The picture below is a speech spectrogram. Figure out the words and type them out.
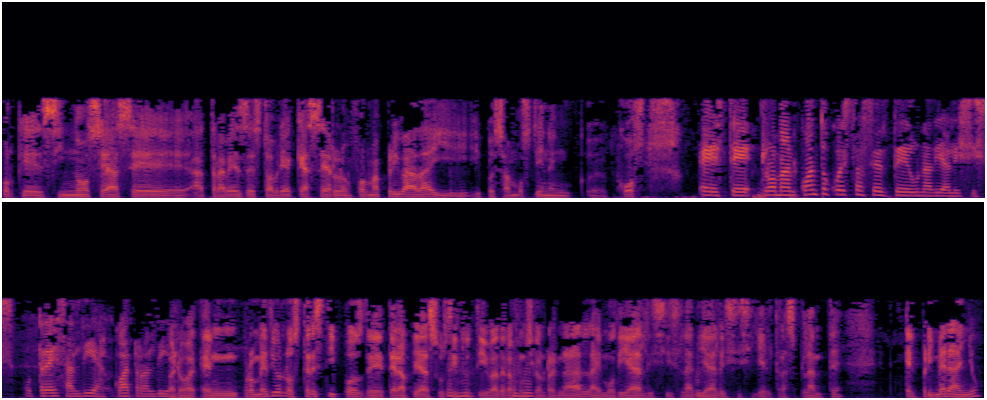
porque si no se hace a través de esto habría que hacerlo en forma privada y, y, pues ambos tienen eh, costos. Este, Román, ¿cuánto cuesta hacerte una diálisis? ¿O tres al día, cuatro al día? Bueno, en promedio los tres tipos de terapia sustitutiva de la función renal, la hemodiálisis, la diálisis y el trasplante, el primer año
